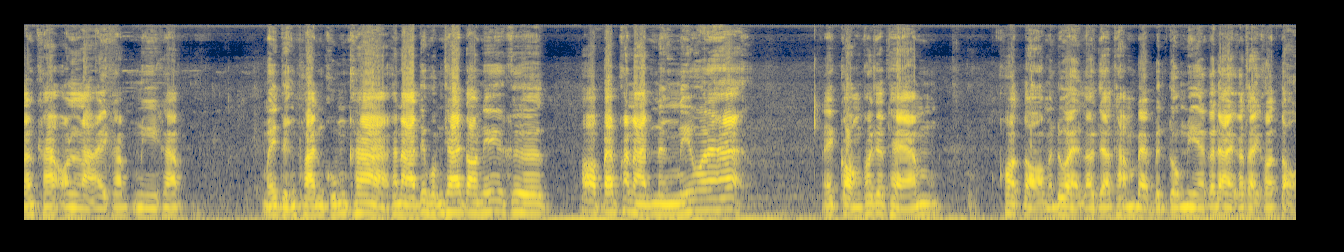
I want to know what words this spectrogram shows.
ร้านค้าออนไลน์ครับมีครับ ไม่ถึงพันคุ้มค่า ขนาดที่ผมใช้ตอนนี้ก็คือท่อแป๊บขนาดหนึ่งนิ้วนะฮะ ในกล่องเขาจะแถมข้อต่อมาด้วย เราจะทำแบบเป็นตัวเมียก็ได้ก็ใส่ข้อต่อ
